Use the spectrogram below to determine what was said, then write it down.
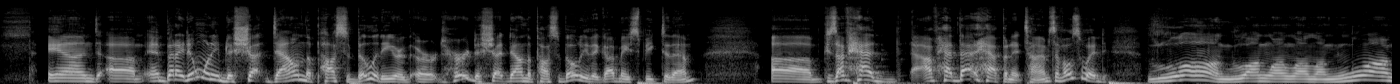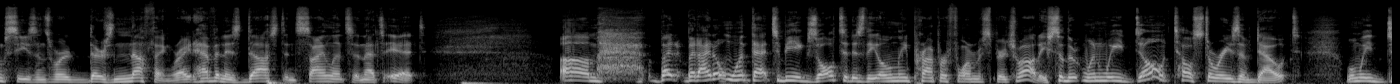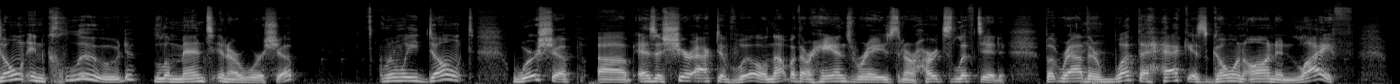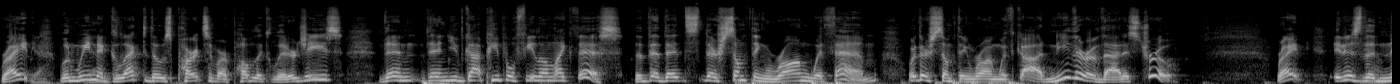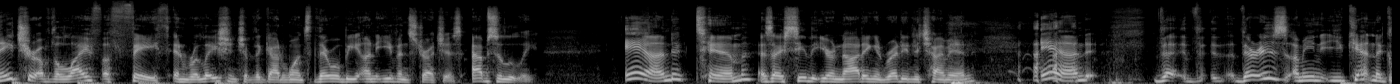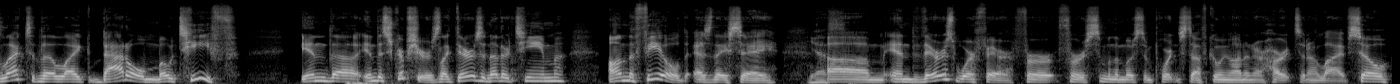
And um, and but I don't want him to shut down the possibility or or her to shut down the possibility that God may speak to them. Um, because I've had I've had that happen at times. I've also had long, long, long, long, long, long seasons where there's nothing. Right, heaven is dust and silence, and that's it um, but but I don't want that to be exalted as the only proper form of spirituality. So that when we don't tell stories of doubt, when we don't include lament in our worship, when we don't worship uh, as a sheer act of will, not with our hands raised and our hearts lifted, but rather what the heck is going on in life, right? When we neglect those parts of our public liturgies, then then you've got people feeling like this that, that that's, there's something wrong with them or there's something wrong with God. Neither of that is true right? It is the nature of the life of faith and relationship that God wants. There will be uneven stretches. Absolutely. And Tim, as I see that you're nodding and ready to chime in, and the, the there is, I mean, you can't neglect the like battle motif in the in the scriptures. Like there's another team on the field, as they say. Yes. Um, and there's warfare for for some of the most important stuff going on in our hearts and our lives. So,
